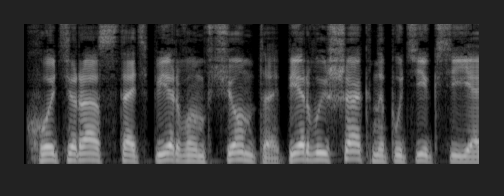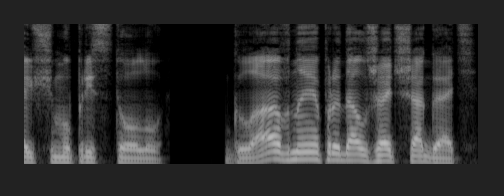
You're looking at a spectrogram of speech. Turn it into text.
хоть раз стать первым в чем-то, первый шаг на пути к сияющему престолу. Главное продолжать шагать,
